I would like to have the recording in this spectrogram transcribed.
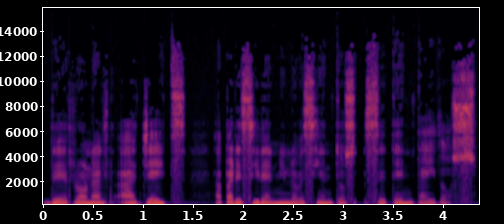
de Ronald A. Yates, aparecida en 1972.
